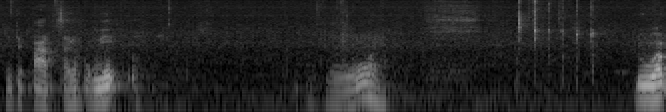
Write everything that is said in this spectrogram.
เดี๋ยวจะปาดใส่กระปุกนี้โอ้ย ดูครับ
